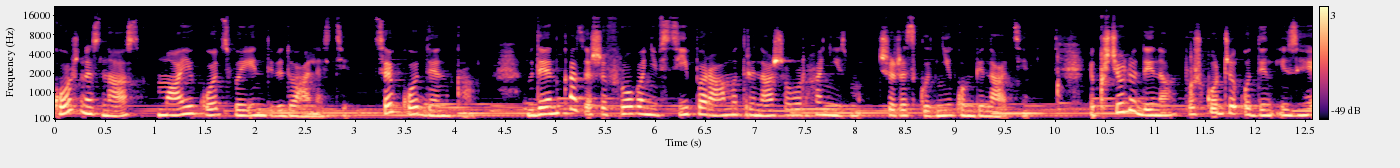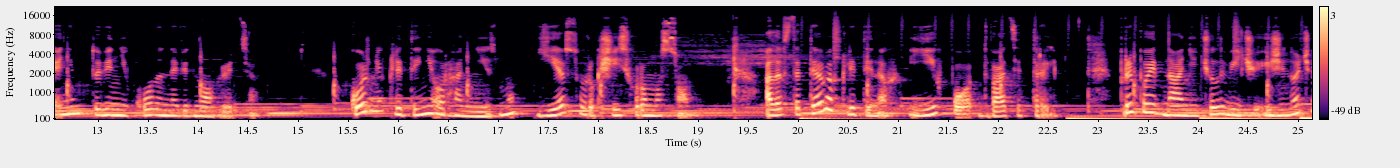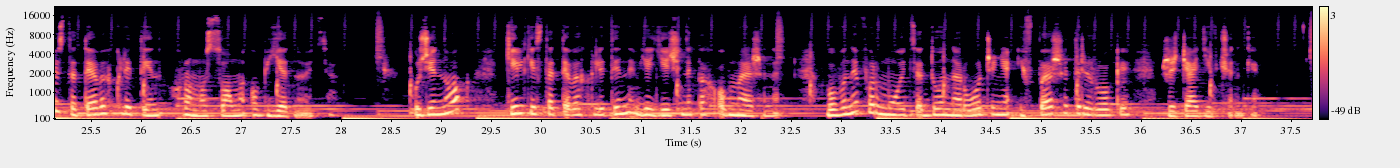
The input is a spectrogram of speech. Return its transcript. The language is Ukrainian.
Кожен з нас має код своєї індивідуальності. Це код ДНК. В ДНК зашифровані всі параметри нашого організму через складні комбінації. Якщо людина пошкоджує один із генів, то він ніколи не відновлюється. В кожній клітині організму є 46 хромосом, але в статевих клітинах їх по 23. При поєднанні чоловічої і жіночої статевих клітин хромосоми об'єднуються. У жінок кількість статевих клітин в яєчниках обмежена, бо вони формуються до народження і в перші три роки життя дівчинки.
